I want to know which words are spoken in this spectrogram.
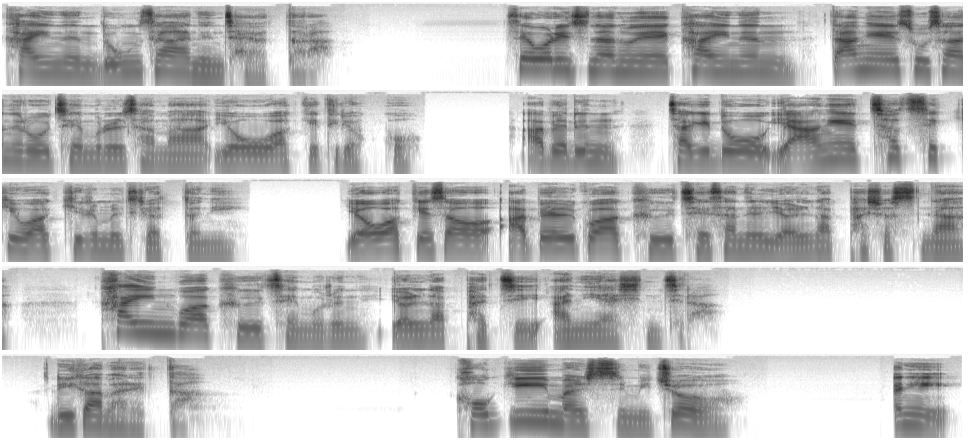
카인은 농사하는 자였더라. 세월이 지난 후에 카인은 땅의 소산으로 재물을 삼아 여호와께 드렸고 아벨은 자기도 양의 첫 새끼와 기름을 드렸더니 여호와께서 아벨과 그 재산을 열납하셨으나 카인과 그 재물은 열납하지 아니하신지라. 리가 말했다. 거기 말씀이죠? 아니,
